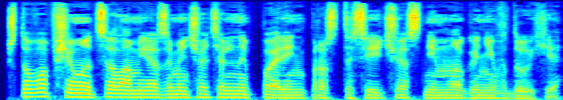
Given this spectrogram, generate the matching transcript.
Что в общем и целом я замечательный парень, просто сейчас немного не в духе.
